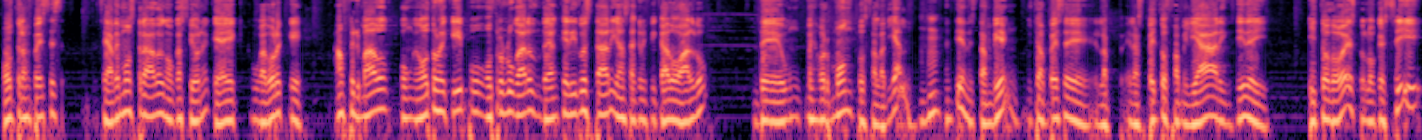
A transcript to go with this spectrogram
Otras veces se ha demostrado en ocasiones que hay jugadores que han firmado con otros equipos, otros lugares donde han querido estar y han sacrificado algo de un mejor monto salarial. Uh -huh. ¿Entiendes? También muchas veces el, el aspecto familiar incide y, y, todo esto. Lo que sí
